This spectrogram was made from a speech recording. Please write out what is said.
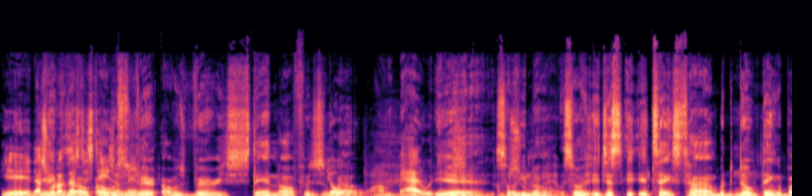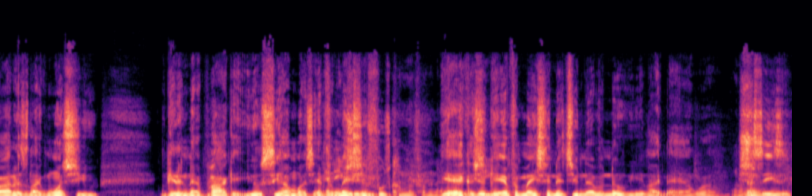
yeah, that's Yeah, what I, 'cause that's I- the stage I was I'm in. Very, I was very standoffish Yo, about. I'm bad with that. Yeah, shit. I'm so you know, so that it just it, it takes time. But the dope Mhm. thing about it is like once you get in that pocket, you'll see how much shit. and you see the information. fruits coming from that. Yeah, because you see- get information that you never knew. You're like, damn, well, that's Mhm. easy.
